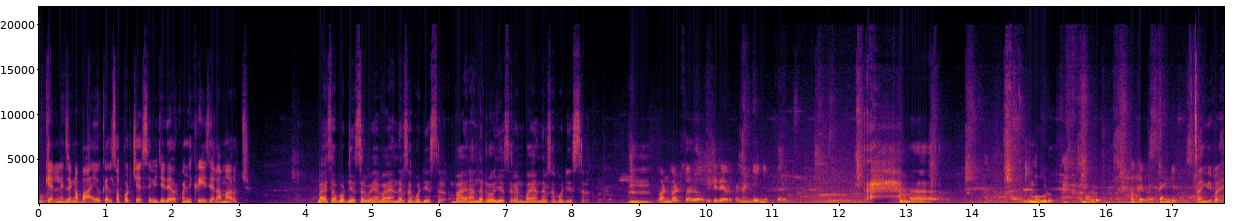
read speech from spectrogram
ఒకవేళ నిజంగా బాయ్ ఒకవేళ సపోర్ట్ చేస్తే విజయ్ దేవరకొండ క్రేజ్ ఎలా మారచ్చు? బాయ్ సపోర్ట్ చేస్తారు బాయ్ బాయ్ అందరికి సపోర్ట్ చేస్తాడు బాయ్ అందరు ట్రోల్ చేస్తారు అని బాయ్ అందరికి సపోర్ట్ చేస్తాడు మ్మ్. One word for Vijay Devarakonda అంటే ఏం చెప్తారు? మొగుడు. మూడు okay bro thank you thank you bye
